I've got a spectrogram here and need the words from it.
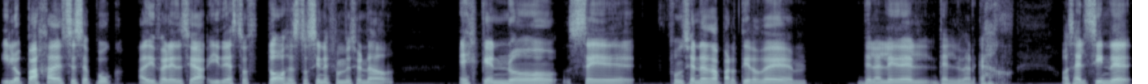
Y lo paja del CCPUC, a diferencia y de estos, todos estos cines que he mencionado, es que no se funcionan a partir de, de la ley del, del mercado. O sea, el cine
